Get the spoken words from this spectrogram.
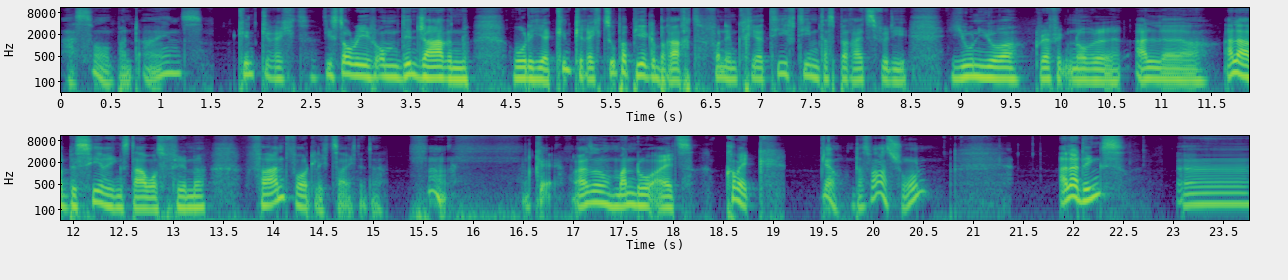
Achso, Band 1. Kindgerecht. Die Story um den Jaren wurde hier kindgerecht zu Papier gebracht von dem Kreativteam, das bereits für die Junior Graphic Novel aller, aller bisherigen Star Wars Filme verantwortlich zeichnete. Hm. Okay, also Mando als Comic. Ja, das war's schon. Allerdings äh,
